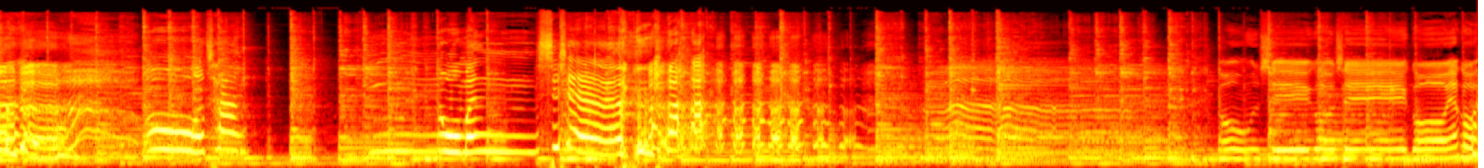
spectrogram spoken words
哦，我唱，嗯，我们谢谢。恭喜恭喜恭呀恭，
